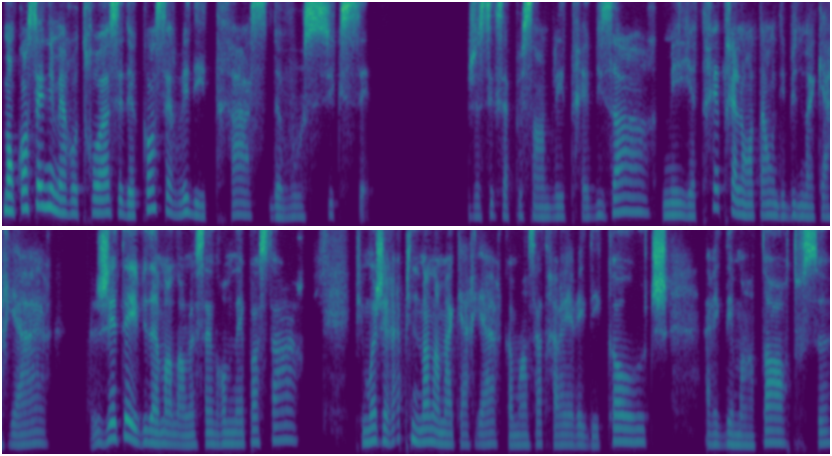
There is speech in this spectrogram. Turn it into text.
Mon conseil numéro 3, c'est de conserver des traces de vos succès. Je sais que ça peut sembler très bizarre, mais il y a très, très longtemps, au début de ma carrière, j'étais évidemment dans le syndrome d'imposteur. Puis moi, j'ai rapidement dans ma carrière commencé à travailler avec des coachs, avec des mentors, tout ça.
